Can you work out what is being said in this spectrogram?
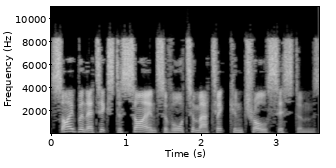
Cybernetics to science of automatic control systems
